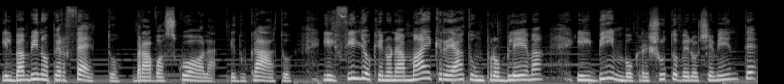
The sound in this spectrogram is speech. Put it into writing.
Il bambino perfetto, bravo a scuola, educato, il figlio che non ha mai creato un problema, il bimbo cresciuto velocemente,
